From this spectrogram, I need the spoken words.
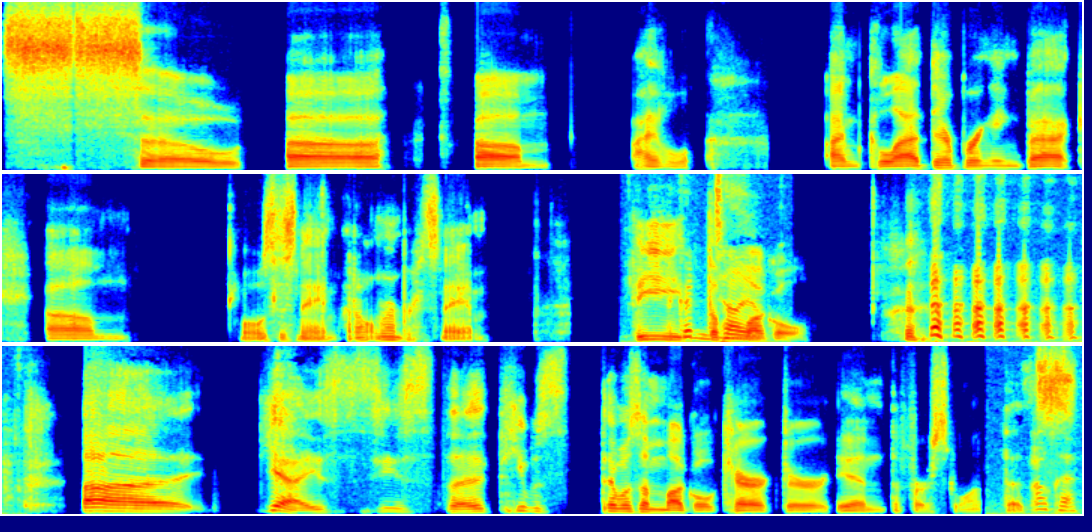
So, uh, um, I, I'm glad they're bringing back um, what was his name? I don't remember his name. The the. Muggle. Uh, yeah, he's he's the he was there was a Muggle character in the first one. That's Okay.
